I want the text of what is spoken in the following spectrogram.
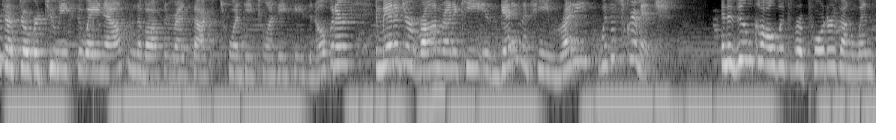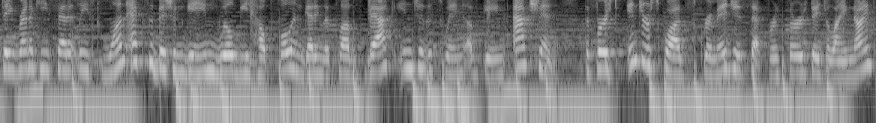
We're just over two weeks away now from the Boston Red Sox 2020 season opener, and manager Ron Roenicke is getting the team ready with a scrimmage. In a Zoom call with reporters on Wednesday, Roenicke said at least one exhibition game will be helpful in getting the clubs back into the swing of game action. The first inter squad scrimmage is set for Thursday, July 9th,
